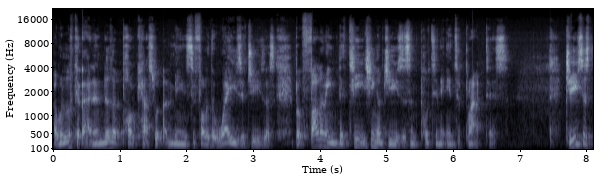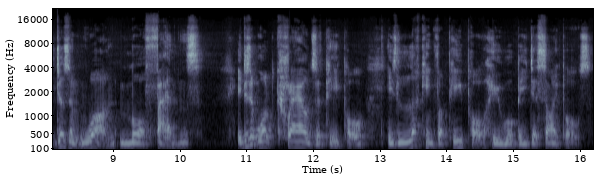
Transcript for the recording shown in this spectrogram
And we'll look at that in another podcast, what that means to follow the ways of Jesus, but following the teaching of Jesus and putting it into practice. Jesus doesn't want more fans. He doesn't want crowds of people. He's looking for people who will be disciples.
